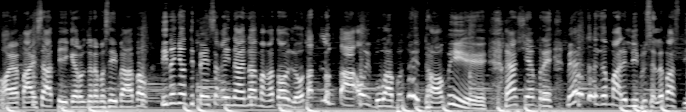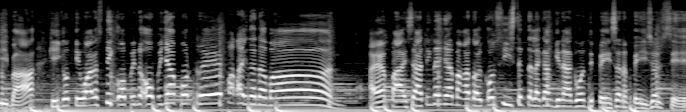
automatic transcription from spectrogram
O, ayan pa isa, Piqueron na naman sa ibabaw. Tingnan nyo ang depensa kay Nana, mga tolo. Tatlong tao, eh, bumabatay, dami eh. Kaya syempre, meron talaga mali libre sa labas, di ba? Kick out kay Wallstick, open na open niya, portre, patay na naman. Ayan pa, isa. Tingnan niya mga tol, consistent talaga ang ginagawang depensa ng Pacers eh.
